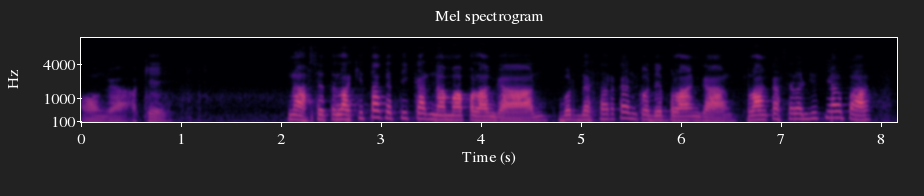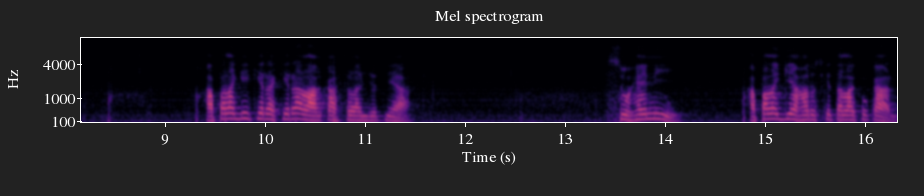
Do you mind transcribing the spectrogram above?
Oh enggak, oke. Okay. Nah, setelah kita ketikkan nama pelanggan berdasarkan kode pelanggan, langkah selanjutnya apa? Apalagi kira-kira langkah selanjutnya? Suheni, apalagi yang harus kita lakukan?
